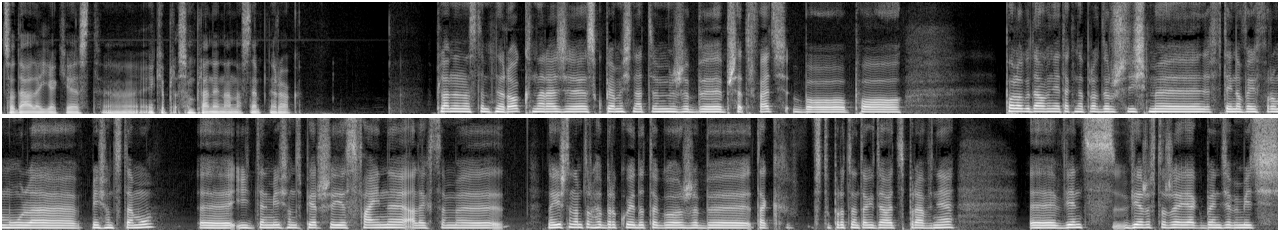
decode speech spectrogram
co dalej, jak jest, jakie są plany na następny rok? Plany na następny rok. Na razie skupiamy się na tym, żeby przetrwać, bo po, po lockdownie tak naprawdę ruszyliśmy w tej nowej formule miesiąc temu. Y, I ten miesiąc pierwszy jest fajny, ale chcemy. No jeszcze nam trochę brakuje do tego, żeby tak w 100% działać sprawnie. Y, więc wierzę w to, że jak będziemy mieć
